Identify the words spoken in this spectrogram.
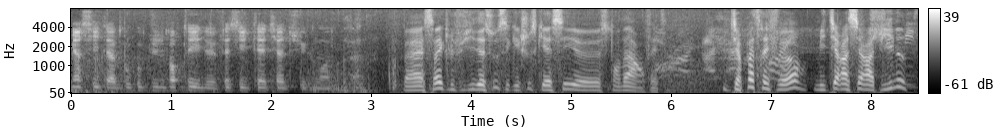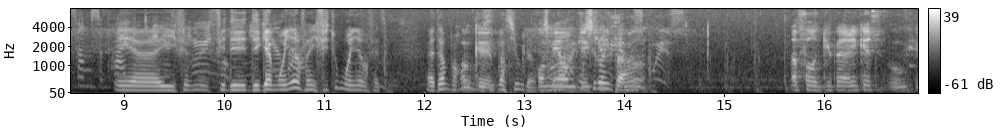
Merci, t'as beaucoup plus de portée et de facilité à tirer dessus que moi. Bah, c'est vrai que le fusil d'assaut, c'est quelque chose qui est assez euh, standard en fait. Il tire pas très fort, mais il tire assez rapide. Et euh, il, fait, il des dégâts moyens, enfin il fait tout moyen en fait. Attends, par contre, êtes parti où là? Premier On s'éloigne pas. Hein. Ah, faut récupérer les caisses. Ok.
